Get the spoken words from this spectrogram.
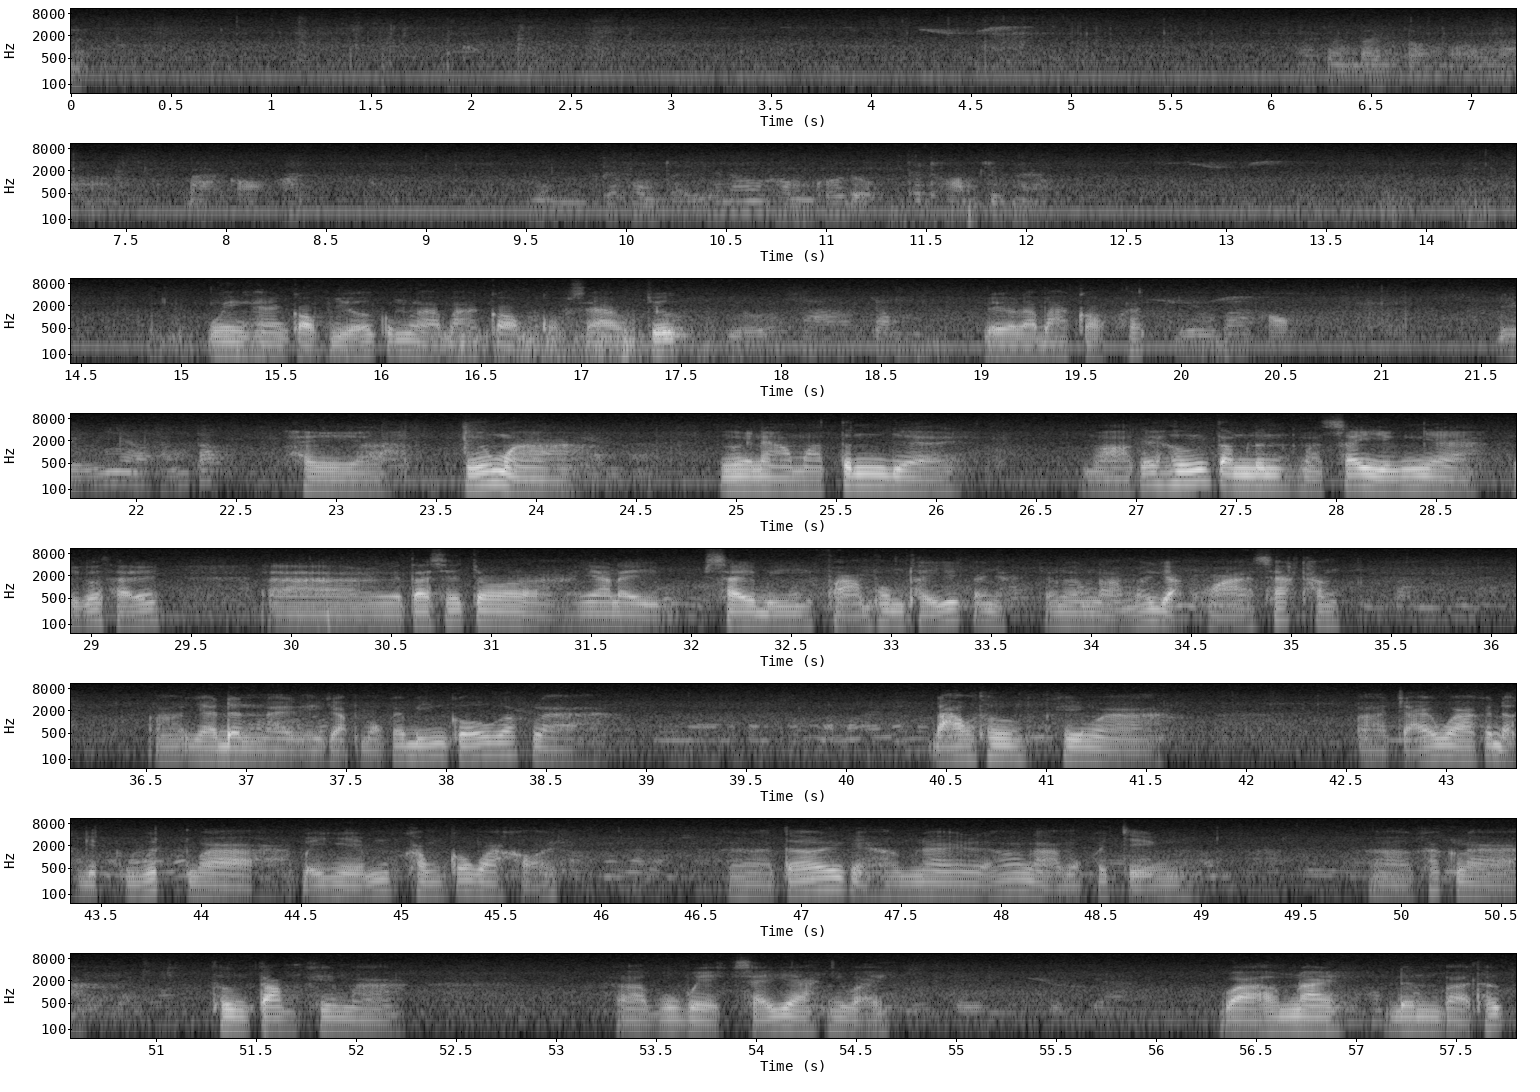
trong đây toàn bộ là ba cột hết nhìn cái phong thủy nó không có được thích hợp chút nào. Nguyên hàng cột giữa cũng là ba cột, cột sau trước. Giữa sau trong. Đều là ba cột hết. Đều ba cột đều với nhau thẳng tắp. Thì à, nếu mà người nào mà tin về mà cái hướng tâm linh mà xây dựng nhà thì có thể à, người ta sẽ cho là nhà này xây bị phạm phong thủy cả nhà. Cho nên là mới gặp họa sát thân đó, gia đình này thì gặp một cái biến cố rất là đau thương khi mà à, trải qua cái đợt dịch covid và bị nhiễm không có qua khỏi. À, tới ngày hôm nay đó là một cái chuyện à, rất là thương tâm khi mà à, vụ việc xảy ra như vậy. Và hôm nay Linh và Thức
